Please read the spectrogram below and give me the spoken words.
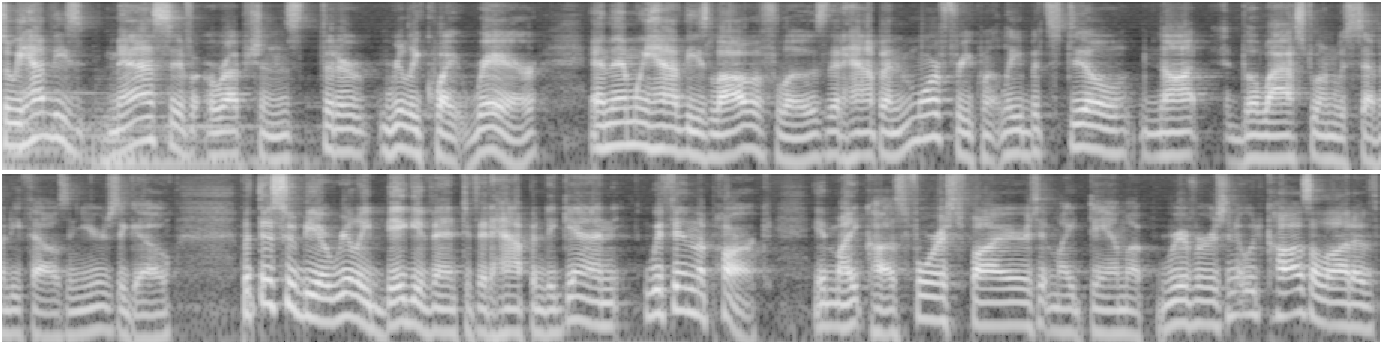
So we have these massive eruptions that are really quite rare, and then we have these lava flows that happen more frequently, but still not, the last one was 70,000 years ago. But this would be a really big event if it happened again within the park. It might cause forest fires, it might dam up rivers, and it would cause a lot of,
